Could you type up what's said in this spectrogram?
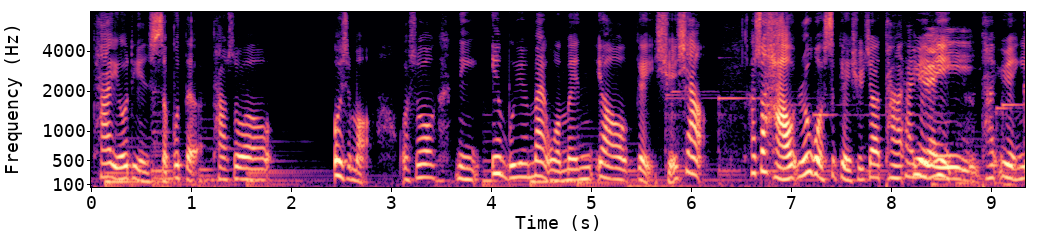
他有点舍不得，他说。为什么？我说你愿不愿意卖？我们要给学校。他说好，如果是给学校，他愿意，他愿意。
